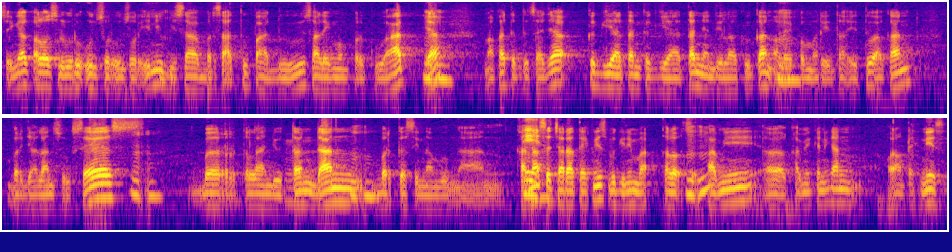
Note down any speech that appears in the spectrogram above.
Sehingga kalau seluruh unsur-unsur ini bisa bersatu padu, saling memperkuat, ya, Hmm. maka tentu saja kegiatan-kegiatan yang dilakukan oleh Hmm. pemerintah itu akan berjalan sukses Hmm. Berkelanjutan dan berkesinambungan. Karena Iya. secara teknis begini Mbak, kalau Mm-mm. kami eh, kami kan kan orang teknis,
